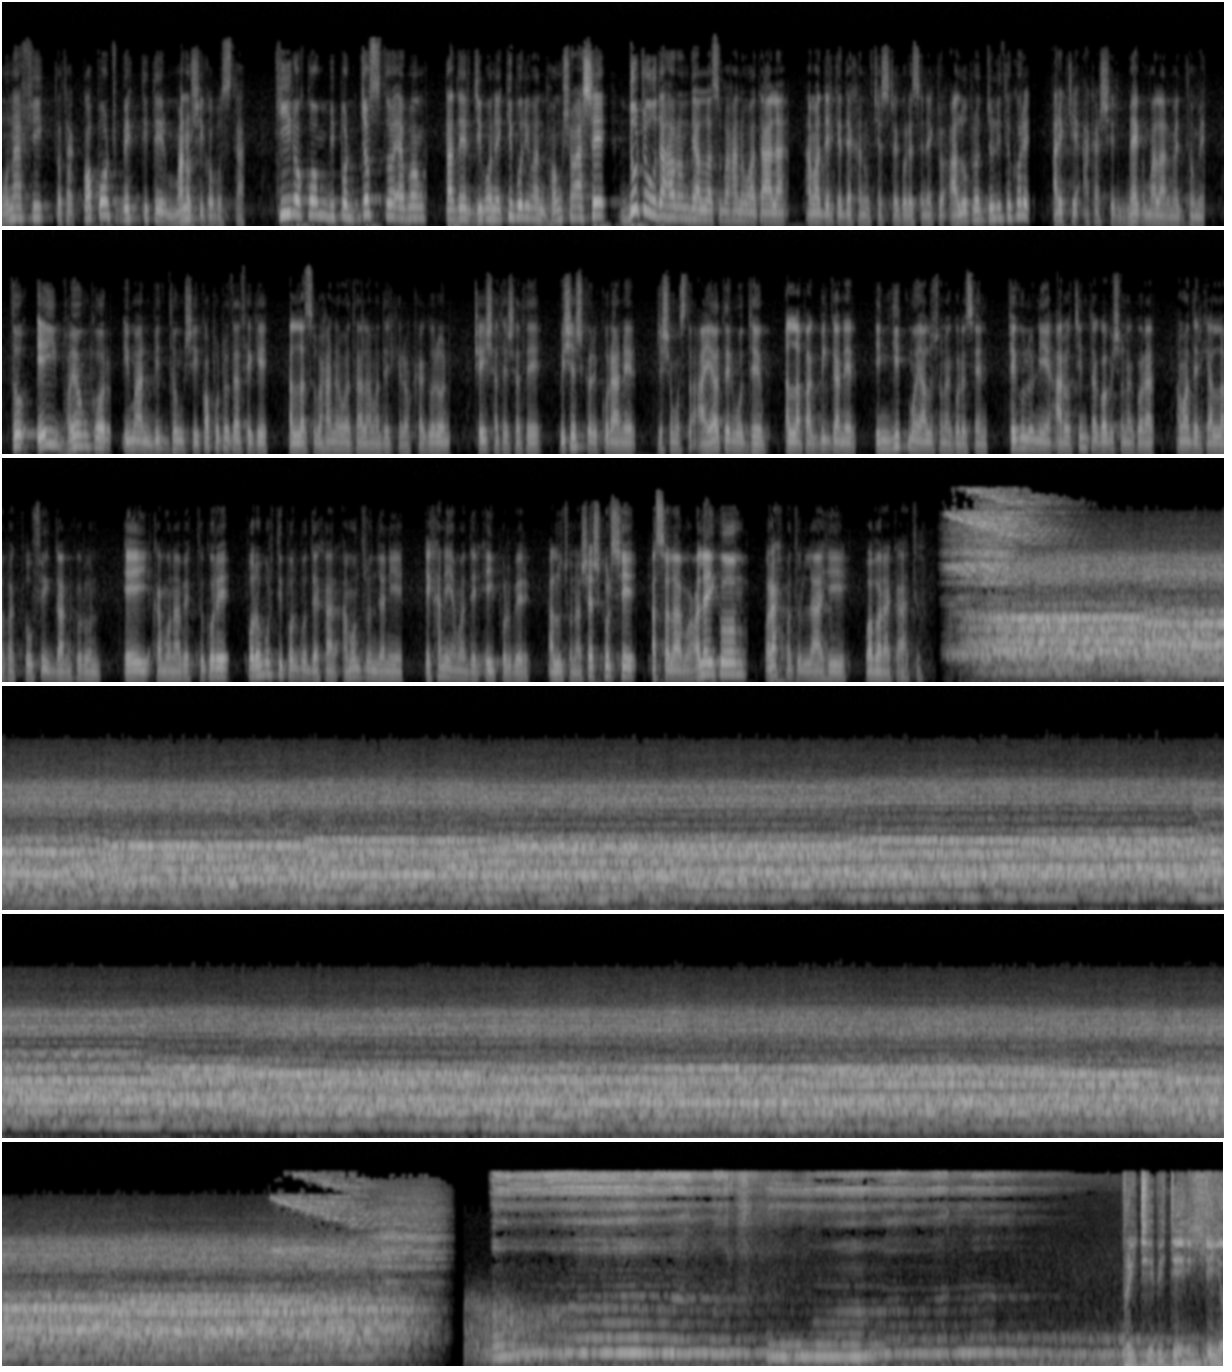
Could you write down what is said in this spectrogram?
মোনাফিক তথা কপট ব্যক্তিত্বের মানসিক অবস্থা। কি রকম বিপর্যস্ত এবং তাদের জীবনে কি পরিমাণ ধ্বংস আসে, দুটো উদাহরণ দিয়ে আল্লাহ সুবাহান ওয়া তালা আমাদেরকে দেখানোর চেষ্টা করেছেন একটু আলো প্রজ্বলিত করে, আরেকটি আকাশের মেঘমালার মাধ্যমে। তো এই ভয়ঙ্কর ইমান বিধ্বংসী কপটতা থেকে আল্লাহ সুবাহান ওয়া তালা আমাদেরকে রক্ষা করুন। সেই সাথে সাথে বিশেষ করে কোরআনের যে সমস্ত আয়াতের মধ্যে আল্লাহ পাক বিজ্ঞানের ইঙ্গিতময় আলোচনা করেছেন, সেগুলো নিয়ে আরও চিন্তা গবেষণা করার আমাদেরকে আল্লাহ পাক তৌফিক দান করুন। এই কামনা ব্যক্ত করে পরবর্তী পর্ব দেখার আমন্ত্রণ জানিয়ে এখানেই আমাদের এই পর্বের আলোচনা শেষ করছি। আসসালামু আলাইকুম রহমতুল্লাহি ওবরাকাত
